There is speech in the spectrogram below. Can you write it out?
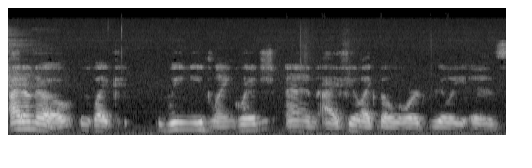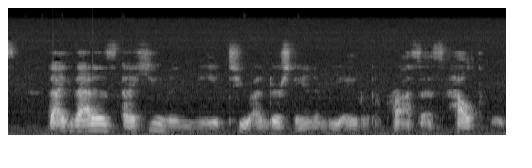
I don't know. Like, we need language, and I feel like the Lord really is like that is a human need to understand and be able to process healthfully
